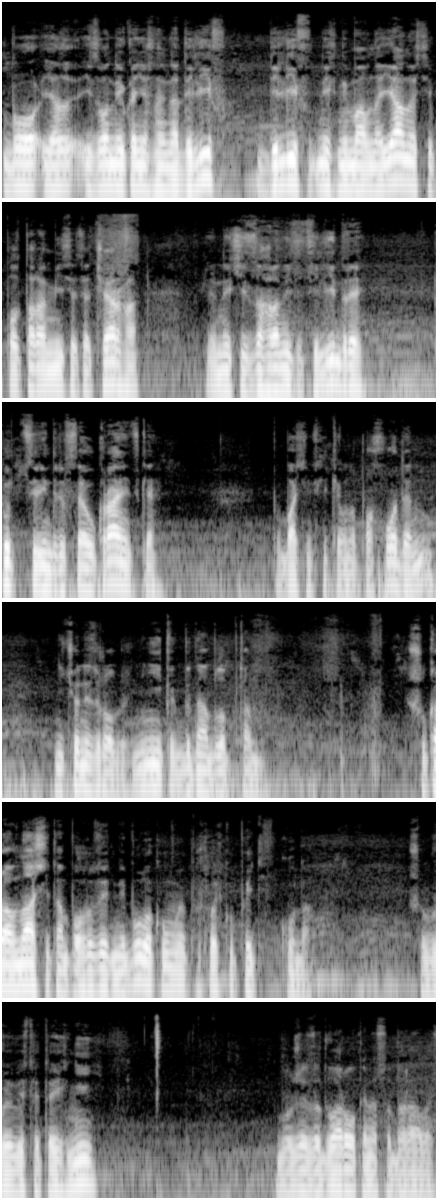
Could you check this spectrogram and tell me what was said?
Бо я і дзвонив, звісно, на Делів. Делів в них нема в наявності, полтора місяця черга. В них із-за границі циліндри. Тут циліндри все українське. Побачимо, скільки воно походить. Ну, нічого не зробиш. Мені якби треба було б там шукав наші, там погрузити не було кому, прийшлось купити куна. Щоб вивезти той гній. Бо вже за два роки насобиралось.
